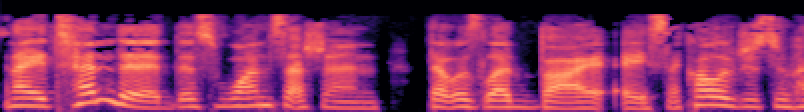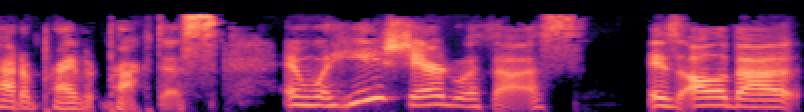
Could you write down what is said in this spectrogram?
And I attended this one session that was led by a psychologist who had a private practice. And what he shared with us is all about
